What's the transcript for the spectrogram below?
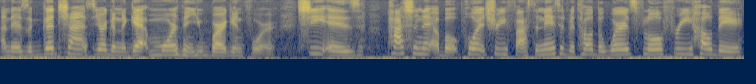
and there's a good chance you're gonna get more than you bargained for. She is passionate about poetry, fascinated with how the words flow free, how they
